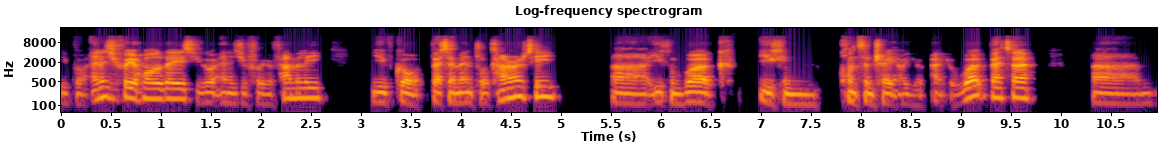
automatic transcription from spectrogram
You've got energy for your holidays, you've got energy for your family, you've got better mental clarity. Uh, you can work, you can concentrate at your, at your work better. Um,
